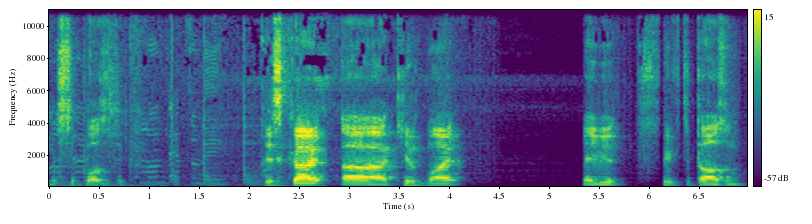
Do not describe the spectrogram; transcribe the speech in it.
Mr. Positive. This guy uh, killed my maybe 50,000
